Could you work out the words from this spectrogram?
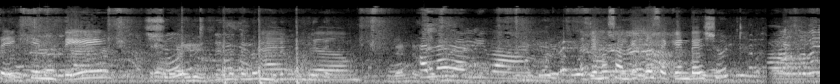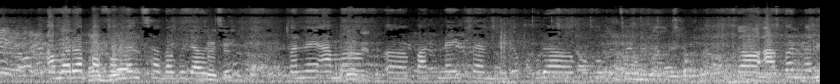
সেকেন্ড ডে হ্যালো এভরিওয়ান আজি মো সঙ্গীত র সেকেন্ড ডে শুট আমার পরফরমেন্স হবাকু যাচ্ছে মানে আমার পাটনায়ক ফ্যামিলির পুরা পরফরমেন্স তো আপন মানে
